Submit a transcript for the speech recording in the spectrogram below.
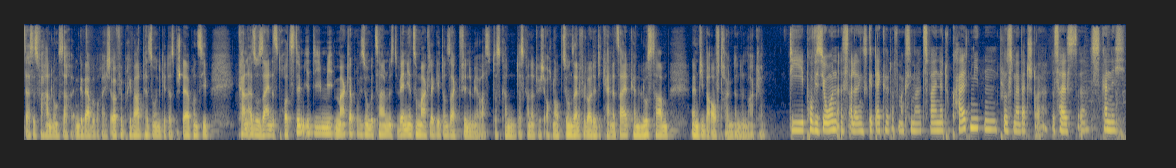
Das ist Verhandlungssache im Gewerbebereich. Aber für Privatpersonen geht das Bestellprinzip. Kann also sein, dass trotzdem ihr die Maklerprovision bezahlen müsst, wenn ihr zum Makler geht und sagt, finde mir was. Das kann, das kann natürlich auch eine Option sein für Leute, die keine Zeit, keine Lust haben. Ähm, die beauftragen dann einen Makler. Die Provision ist allerdings gedeckelt auf maximal zwei Netto-Kaltmieten plus Mehrwertsteuer. Das heißt, äh, es kann nicht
